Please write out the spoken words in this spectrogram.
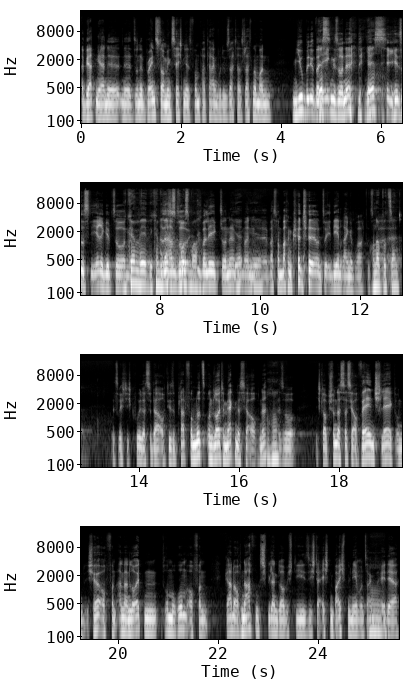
Wir hatten ja eine, eine so eine Brainstorming-Session jetzt vor ein paar Tagen, wo du gesagt hast, lass nochmal ein einen Jubel überlegen, yes. so, ne? Der, yes. der Jesus die Ehre gibt. So, wie können wir, wie können wir Jesus haben so machen? überlegt, so, ne? Yeah, man, yeah. äh, was man machen könnte und so Ideen reingebracht. Das 100 Prozent. Äh, ist richtig cool, dass du da auch diese Plattform nutzt und Leute merken das ja auch, ne? Mhm. Also ich glaube schon, dass das ja auch Wellen schlägt und ich höre auch von anderen Leuten drumherum, auch von gerade auch Nachwuchsspielern, glaube ich, die sich da echt ein Beispiel nehmen und sagen, mhm. hey, der,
